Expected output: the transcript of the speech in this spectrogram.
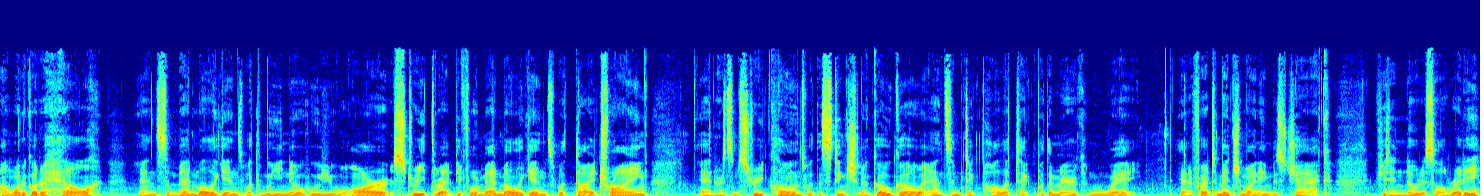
I Want to Go to Hell, and some Mad Mulligans with We Know Who You Are, Street Threat before Mad Mulligans with Die Trying, and heard some Street Clones with Extinction a Go Go, and some Dick Politic with American Way. And I forgot to mention my name is Jack. If you didn't notice already,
